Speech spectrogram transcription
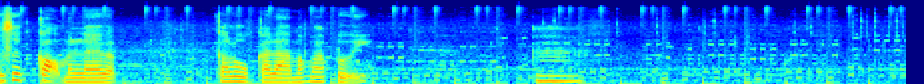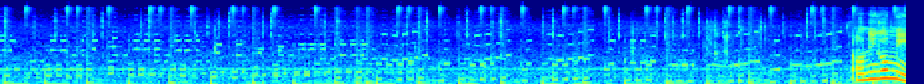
ู้สึกเกาะมันแลแบบกะโหลกกะลามากๆเปยอืมเอานี่ก็มี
